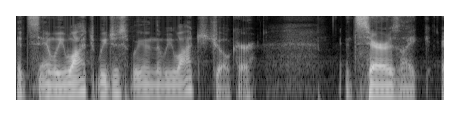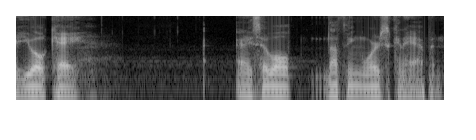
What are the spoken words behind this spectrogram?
it's and we watch we just we we watched Joker, and Sarah's like, "Are you okay?" And I said, "Well, nothing worse can happen.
